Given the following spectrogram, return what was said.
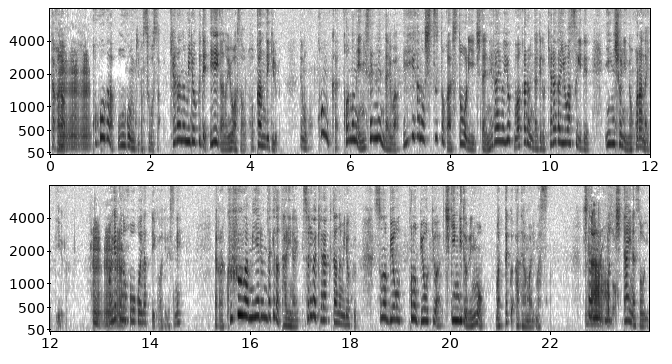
だから。ここが黄金期の凄さ。キャラの魅力で映画の弱さを補完できる。でも今回、このね、2000年代は映画の質とかストーリー自体狙いはよくわかるんだけど、キャラが弱すぎて印象に残らないっていう、真逆の方向になっていくわけですね。だから工夫は見えるんだけど足りない。それがキャラクターの魅力。その病、この病気はチキンリトルにも全く当てはまります。ちなみにこのダイナソー、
